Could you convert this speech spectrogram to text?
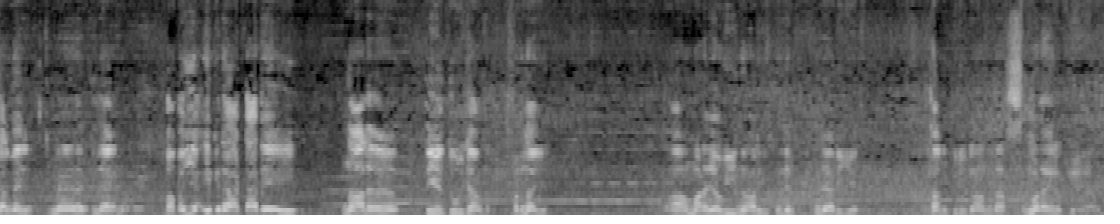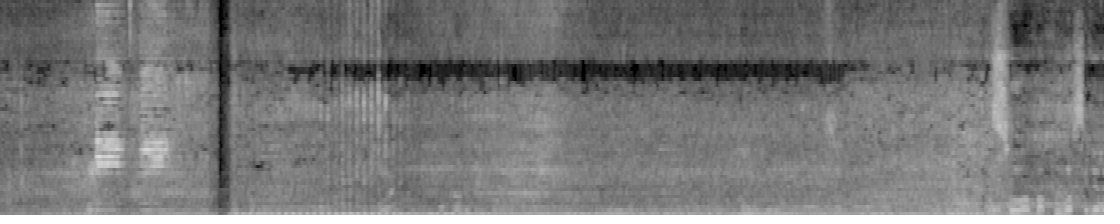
ਚਲ ਮੈਂ ਮੈਂ ਲੈ ਆਣਾ ਬਾਬਾ ਜੀ, ਇੱਕ ਨਾ ਆਟਾ ਤੇ ਨਾਲ ਤੇਲ ਤੂਲ ਜਾਂ ਫੜਨਾ ਜੀ। ਆ ਮਾੜਾ ਜਿਹਾ ਉਹ ਵੀ ਨਾਲ ਹੀ ਲੈ ਲੈ ਲਈਏ ਧੰਨ ਗੁਰੂ ਰਾਮਦਾਸ। ਮਾੜਾ ਜਿਹਾ ਰੁਕਿਓ ਯਾਰ। ਸੋ ਬਾਪੂ, ਵਸੇ ਲਿਆ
